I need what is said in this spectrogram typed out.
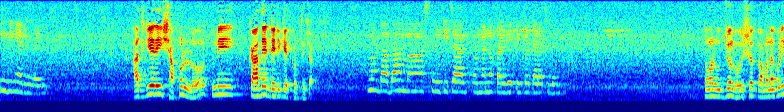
ইঞ্জিনিয়ারিং লাইন আজকের এই সাফল্য তুমি কাদের ডেডিকেট করতে চাও? আমার বাবা মা স্কুল টিচার অন্যান্য প্রাইভেট টিউটর যারা ছিলেন। তোমার উজ্জ্বল ভবিষ্যৎ কামনা করি।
